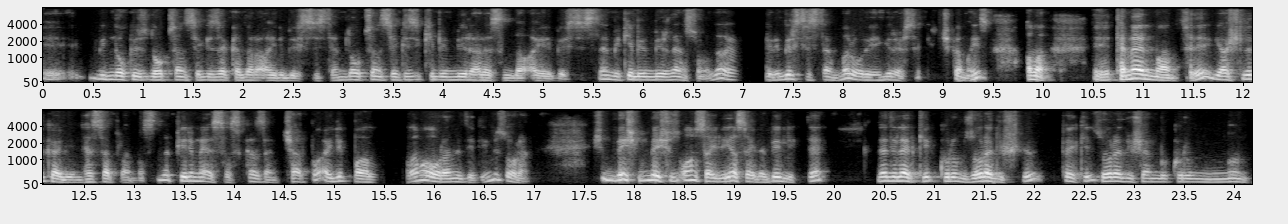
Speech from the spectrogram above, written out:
1998'e kadar ayrı bir sistem, 98-2001 arasında ayrı bir sistem, 2001'den sonra da ayrı bir sistem var. Oraya girersek çıkamayız. Ama e, temel mantığı yaşlılık aylığının hesaplanmasında prime esas kazanç çarpı aylık bağlama oranı dediğimiz oran. Şimdi 5510 sayılı yasayla birlikte dediler ki kurum zora düştü. Peki zora düşen bu kurumun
